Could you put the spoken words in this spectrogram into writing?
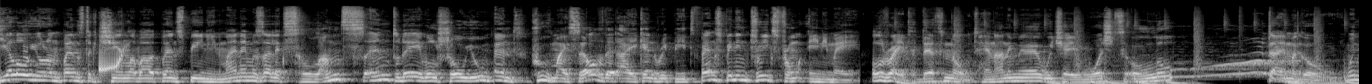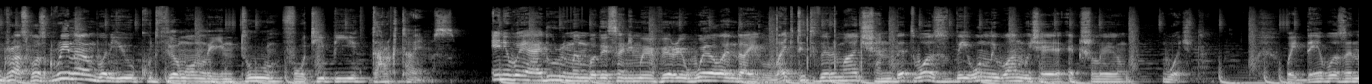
Hello, you're on Penstock channel about pen spinning. My name is Alex Lantz and today I will show you and prove myself that I can repeat pen spinning tricks from anime. Alright, Death Note, an anime which I watched a long time ago. When grass was greener, when you could film only in 240p dark times. Anyway, I do remember this anime very well and I liked it very much and that was the only one which I actually watched. Wait, there was an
